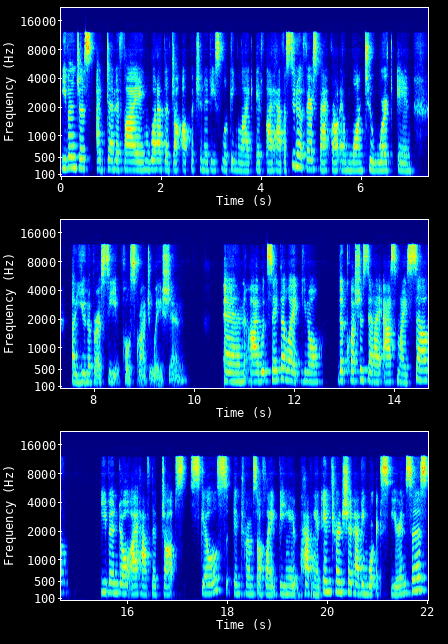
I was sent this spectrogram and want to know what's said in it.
even just identifying what are the job opportunities looking like if I have a student affairs background and want to work in a university post-graduation. And I would say that like, you know, the questions that I ask myself, even though I have the jobs skills in terms of like being having an internship, having work experiences,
